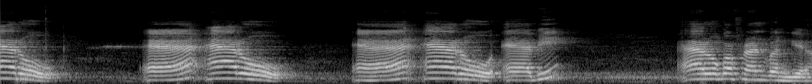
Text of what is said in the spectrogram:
arrow. A arrow. A arrow. A भी एरो का फ्रेंड बन गया.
